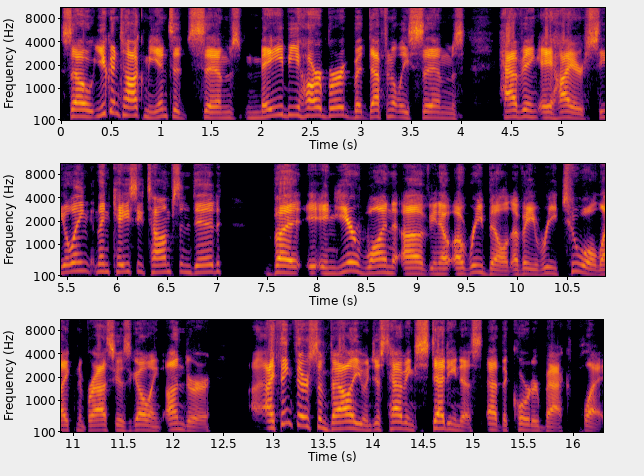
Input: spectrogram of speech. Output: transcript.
So you can talk me into Sims, maybe Haarberg, but definitely Sims having a higher ceiling than Casey Thompson did. But in year one of you know a rebuild of a retool like Nebraska is going under, I think there's some value in just having steadiness at the quarterback play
